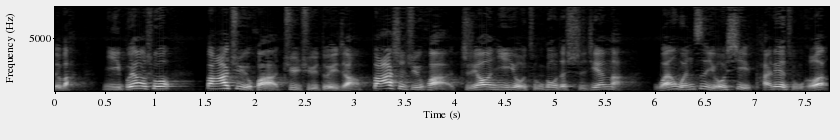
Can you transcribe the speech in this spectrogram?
对吧？你不要说。八句话句句对仗，八十句话，只要你有足够的时间嘛，玩文字游戏排列组合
